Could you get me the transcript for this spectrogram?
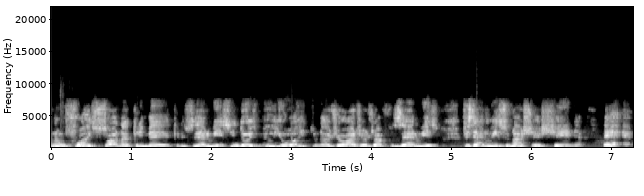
não foi só na Crimeia que eles fizeram isso, em 2008 na Geórgia já fizeram isso, fizeram isso na Chechênia. É,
